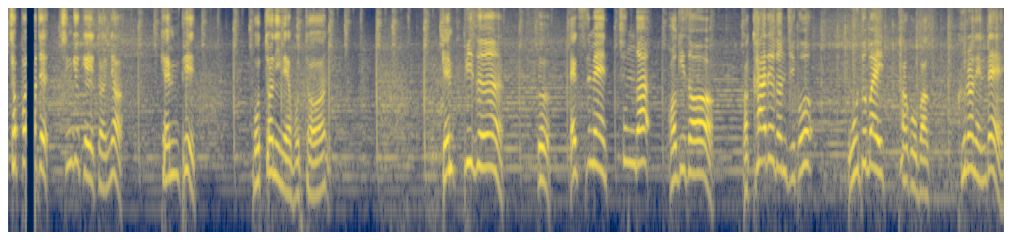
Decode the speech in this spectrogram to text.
첫 번째 신규 캐릭터는요. 갬핏 모턴이네요. 모턴. 갬핏은 그 엑스맨 2인가 거기서 막 카드 던지고 오토바이 타고 막 그런 앤데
